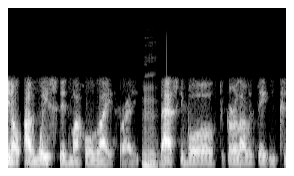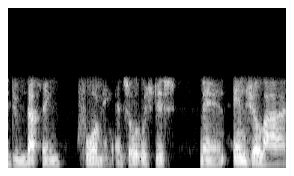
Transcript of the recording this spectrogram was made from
you know, I wasted my whole life, right? Mm. Basketball, the girl I was dating could do nothing for me. And so it was just, man, in July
